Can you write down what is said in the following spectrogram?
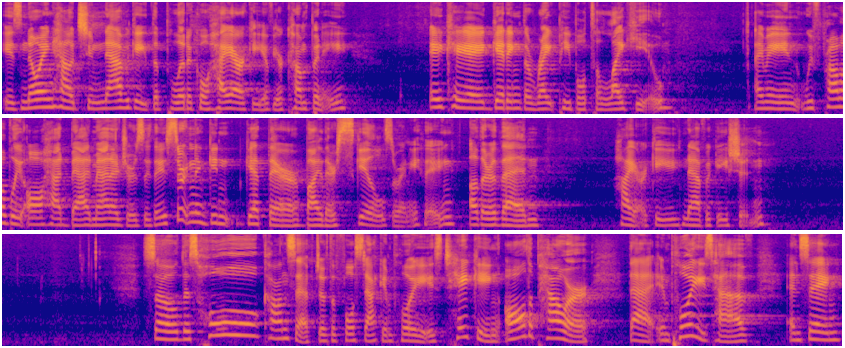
is knowing how to navigate the political hierarchy of your company, AKA getting the right people to like you. I mean, we've probably all had bad managers. They certainly didn't get there by their skills or anything other than hierarchy, navigation. So this whole concept of the full stack employee is taking all the power that employees have and saying,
